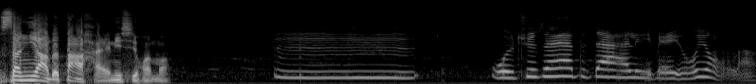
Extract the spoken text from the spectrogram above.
三亚的大海你喜欢吗？我去三亚的大海里面游泳了。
